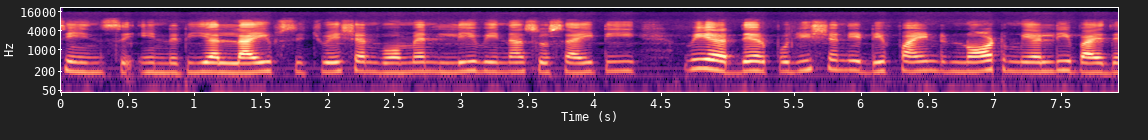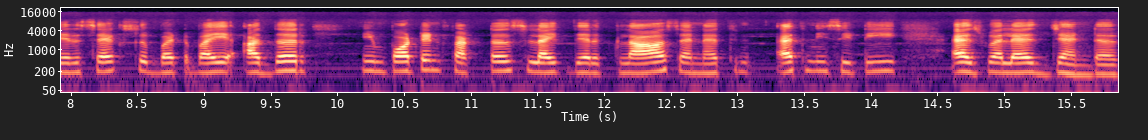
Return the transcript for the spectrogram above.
Since in real life situation women live in a society where their position is defined not merely by their sex but by other important factors like their class and ethnicity as well as gender.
